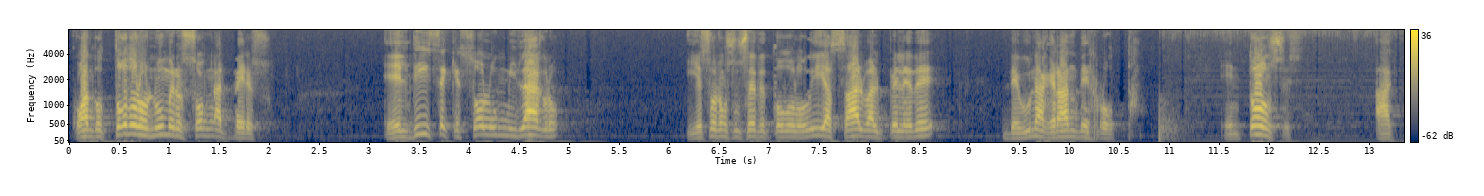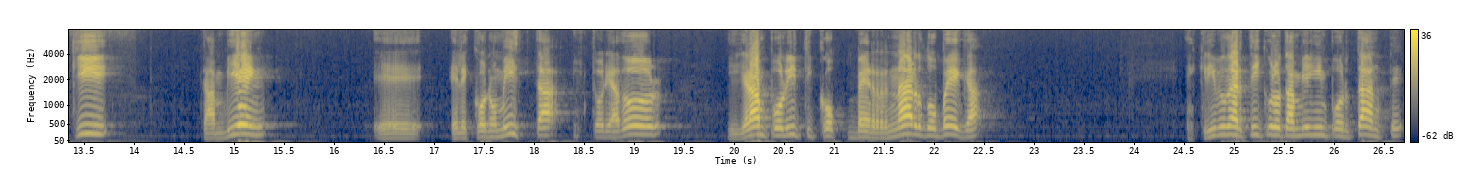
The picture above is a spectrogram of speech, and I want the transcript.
cuando todos los números son adversos. Él dice que solo un milagro, y eso no sucede todos los días, salva al PLD de una gran derrota. Entonces, aquí también eh, el economista, historiador y gran político Bernardo Vega escribe un artículo también importante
